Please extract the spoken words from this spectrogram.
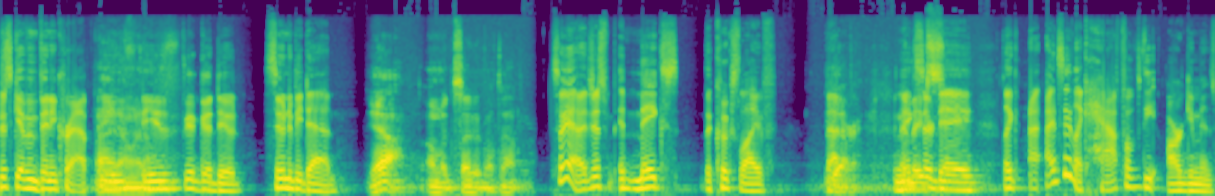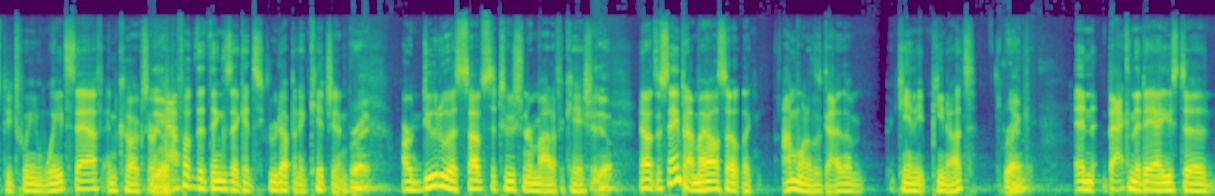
just giving Vinny crap. I He's, know, I know. he's a good dude. Soon to be dad. yeah, I'm excited about that. So yeah, it just it makes the cook's life better. Yeah. It makes, makes- their day like I- I'd say like half of the arguments between wait staff and cooks, or Yeah. half of the things that get screwed up in a kitchen, Right. are due to a substitution or modification. Yeah. Now at the same time, I also like I'm one of those guys. I'm, I can't eat peanuts. Right. Like, and back in the day, I used to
